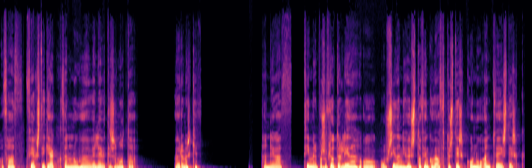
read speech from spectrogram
og það fegst í gegn þannig að nú höfum við lefið til að nota vörumerkið. Þannig að tíminn er bara svo fljótur að líða og, og síðan í haust þá fengum við aftur styrk og nú öndvegi styrk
